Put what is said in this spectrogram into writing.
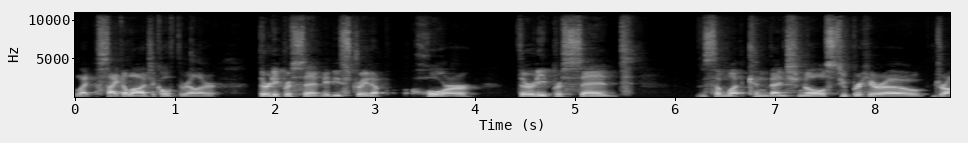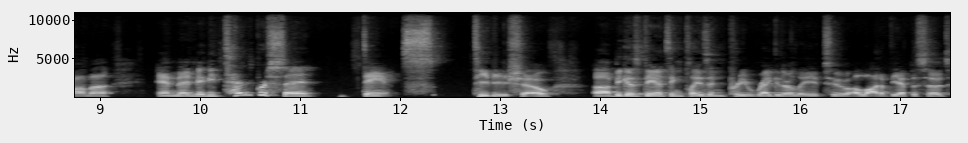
like psychological thriller 30% maybe straight up horror 30% somewhat conventional superhero drama and then maybe 10% dance tv show uh, because dancing plays in pretty regularly to a lot of the episodes.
